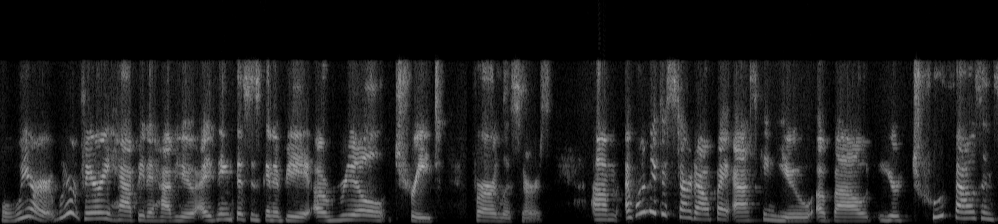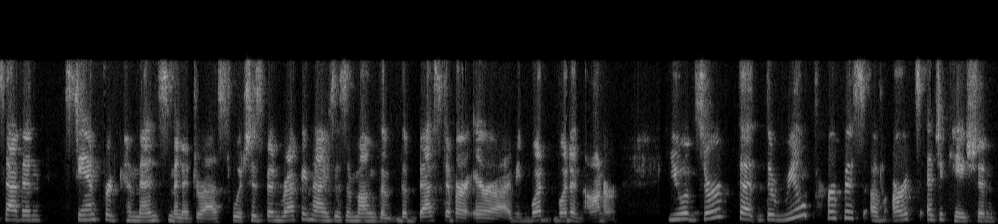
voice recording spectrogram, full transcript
Well, we are we're very happy to have you. I think this is going to be a real treat for our listeners. Um, I wanted to start out by asking you about your 2007 Stanford commencement address, which has been recognized as among the, the best of our era. I mean, what, what an honor. You observed that the real purpose of arts education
